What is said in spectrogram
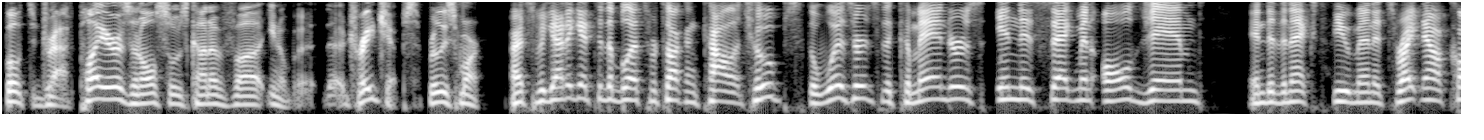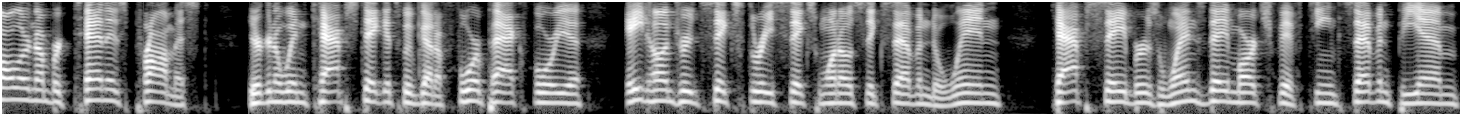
both to draft players and also as kind of, uh, you know, uh, trade chips. Really smart. All right, so we got to get to the blitz. We're talking college hoops, the Wizards, the Commanders in this segment, all jammed into the next few minutes. Right now, caller number 10 is promised. You're going to win caps tickets. We've got a four pack for you 800 636 1067 to win. Caps Sabres Wednesday, March 15th, 7 p.m.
